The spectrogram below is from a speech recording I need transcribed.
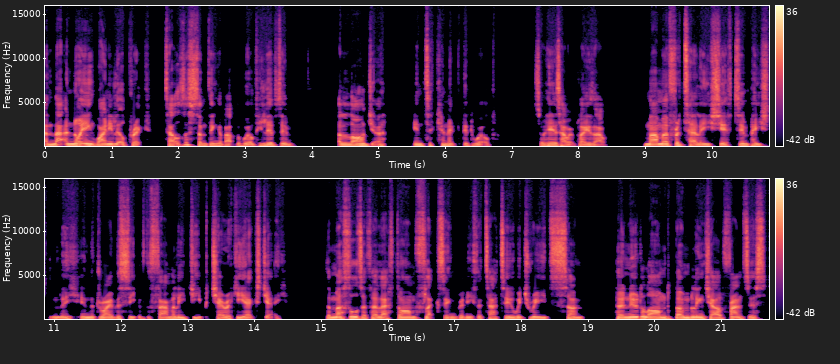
And that annoying, whiny little prick tells us something about the world he lives in a larger, interconnected world. So, here's how it plays out. Mama Fratelli shifts impatiently in the driver's seat of the family Jeep Cherokee XJ, the muscles of her left arm flexing beneath a tattoo which reads Son. Her noodle armed, bumbling child Francis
